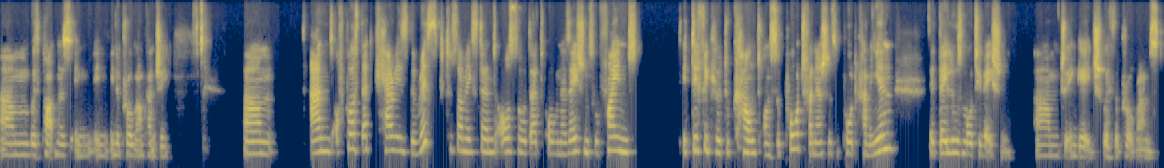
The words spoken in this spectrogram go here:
with partners in, in, in a program country. Um, and of course, that carries the risk to some extent also that organizations who find it difficult to count on support, financial support coming in, that they lose motivation um, to engage with the programs.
